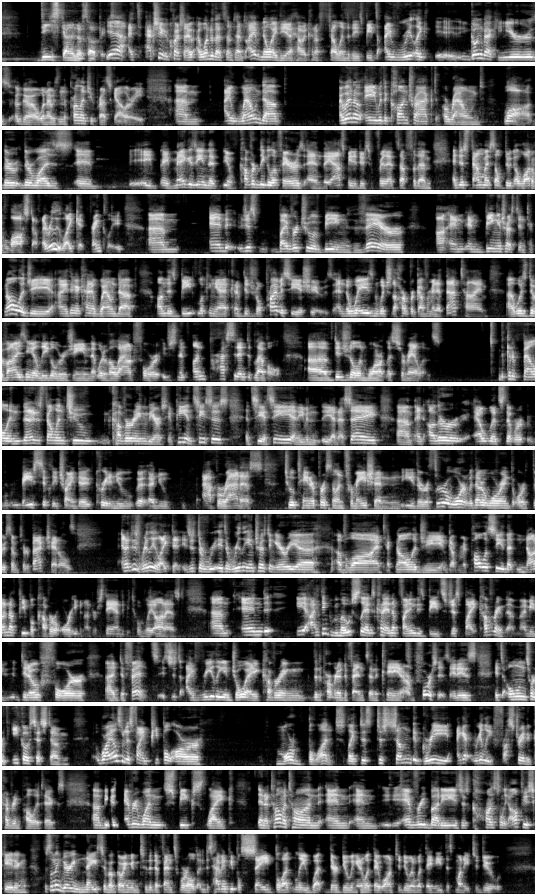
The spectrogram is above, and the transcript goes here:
these kind of topics? Yeah, it's actually a good question. I, I, wonder that sometimes. I have no idea how I kind of fell into these beats. I really like eh, going back years ago when I was in the Parliamentary Press Gallery. Um, I wound up I went a with a contract around law. There there was a a, a, magazine that you know covered legal affairs, and they asked me to do some freelance stuff for them, and just found myself doing a lot of law stuff. And I really like it, frankly. Um, and just by virtue of being there, uh, and and being interested in technology, I think I kind of wound up on this beat looking at kind of digital privacy issues and the ways in which the Harper government at that time uh, was devising a legal regime that would have allowed for just an unprecedented level of digital and warrantless surveillance. That kind of fell in. Then I just fell into covering the RCMP and CSIS and CSE and even the NSA um, and other outlets that were basically trying to create a new a new apparatus to obtain our personal information either through a warrant, without a warrant, or through some sort of back channels. And I just really liked it. It's just a it's a really interesting area of law and technology and government policy that not enough people cover or even understand, to be totally honest. Um, and yeah, I think mostly I just kind of end up finding these beats just by covering them. I mean, ditto for uh, defense. It's just I really enjoy covering the Department of Defense and the Canadian Armed Forces. It is its own sort of ecosystem where I also just find people are more blunt. Like just to some degree, I get really frustrated covering politics um, because everyone speaks like an automaton and and everybody is just constantly obfuscating there's something very nice about going into the defense world and just having people say bluntly what they're doing and what they want to do and what they need this money to do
